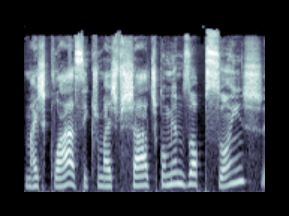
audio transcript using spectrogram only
mais clássicos, mais fechados, com menos opções. Uh,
